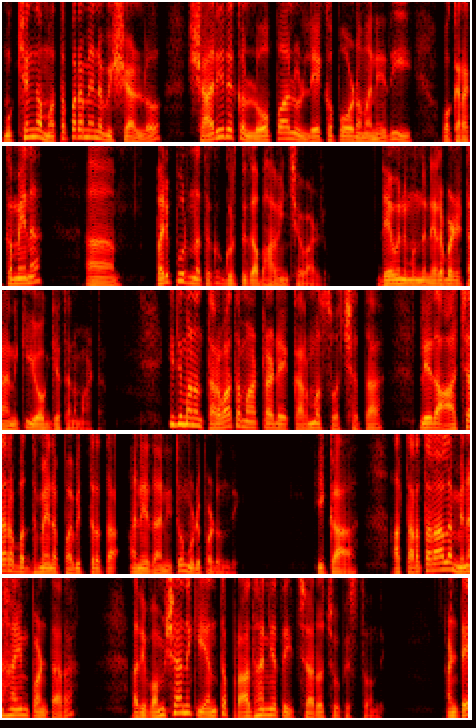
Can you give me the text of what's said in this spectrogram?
ముఖ్యంగా మతపరమైన విషయాల్లో శారీరక లోపాలు లేకపోవడం అనేది ఒక రకమైన పరిపూర్ణతకు గుర్తుగా భావించేవాళ్ళు. దేవుని ముందు నిలబడటానికి యోగ్యతనమాట. ఇది మనం తర్వాత మాట్లాడే కర్మ స్వచ్ఛత లేదా ఆచారబద్ధమైన పవిత్రత అనేదానితో ముడిపడుంది. ఇక ఆ తరతరాల మినహాయింపు అంటారా? అది వంశానికి ఎంత ప్రాధాన్యత ఇచ్చారో చూపిస్తోంది. అంటే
